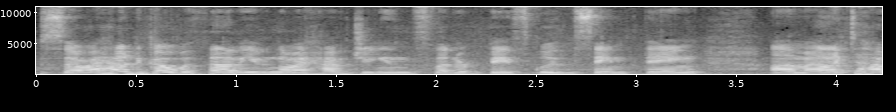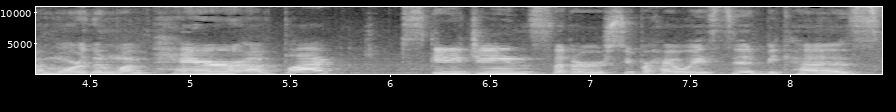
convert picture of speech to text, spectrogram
so I had to go with them even though I have jeans that are basically the same thing. Um, I like to have more than one pair of black skinny jeans that are super high-waisted because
